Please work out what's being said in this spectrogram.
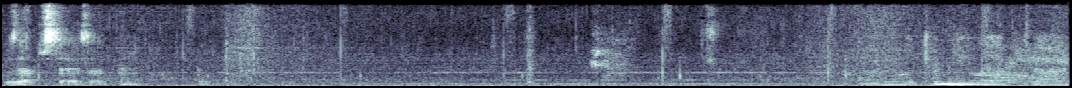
He's upstairs, I think. Don't look at me like that.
